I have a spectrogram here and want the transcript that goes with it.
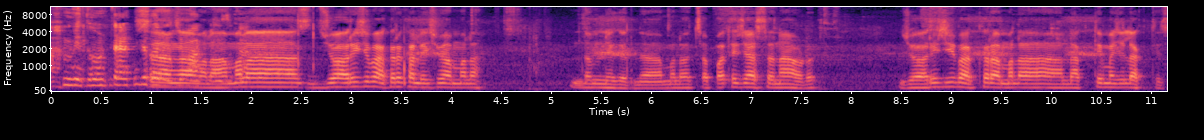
आम्ही दोन टाइम सांगा आम्हाला. आम्हाला ज्वारीची भाकर खाल्ल्याशिवाय आम्हाला दम निघत नाही. आम्हाला चपाती जास्त नाही आवडत. ज्वारीची भाकर आम्हाला लागते म्हणजे लागतेच.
